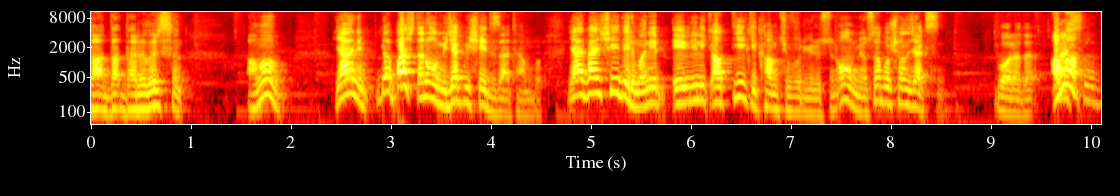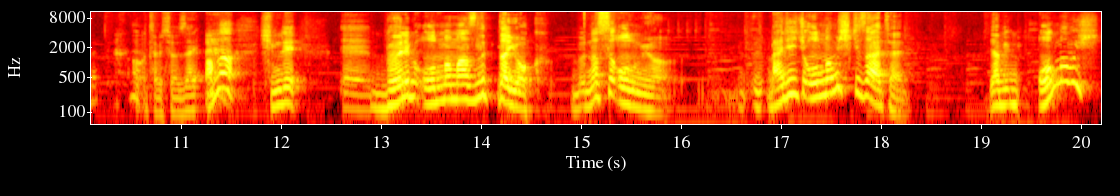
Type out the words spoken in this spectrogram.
Da, da- darılırsın. Ama yani ya baştan olmayacak bir şeydi zaten bu. Yani ben şey derim hani evlilik at değil ki kamçı vur yürüsün. Olmuyorsa boşanacaksın bu arada. Ama Başladı. ama tabii sözler. Ama şimdi e, böyle bir olmamazlık da yok. Nasıl olmuyor? Bence hiç olmamış ki zaten. Ya bir- olmamış.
